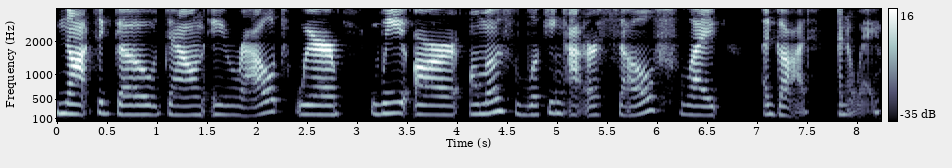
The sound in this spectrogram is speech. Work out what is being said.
not to go down a route where we are almost looking at ourselves like a god in a way.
